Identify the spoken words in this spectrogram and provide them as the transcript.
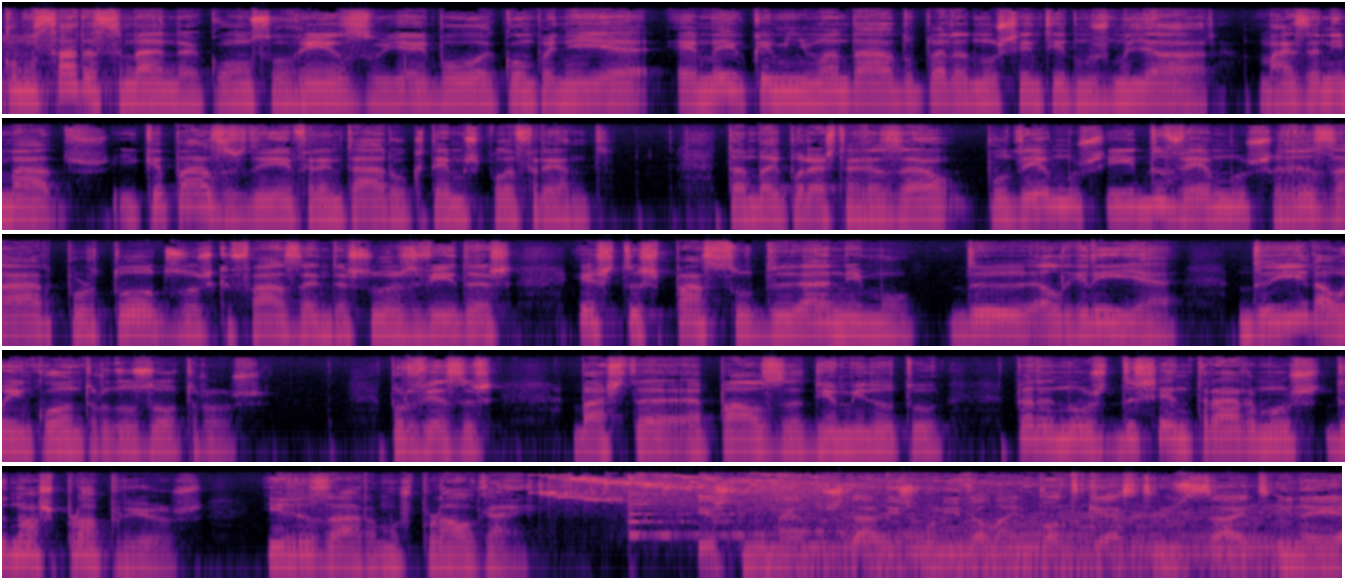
Começar a semana com um sorriso e em boa companhia é meio caminho andado para nos sentirmos melhor, mais animados e capazes de enfrentar o que temos pela frente. Também por esta razão, podemos e devemos rezar por todos os que fazem das suas vidas este espaço de ânimo, de alegria, de ir ao encontro dos outros. Por vezes, basta a pausa de um minuto para nos descentrarmos de nós próprios e rezarmos por alguém. Este momento está disponível em podcast no site e na app.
